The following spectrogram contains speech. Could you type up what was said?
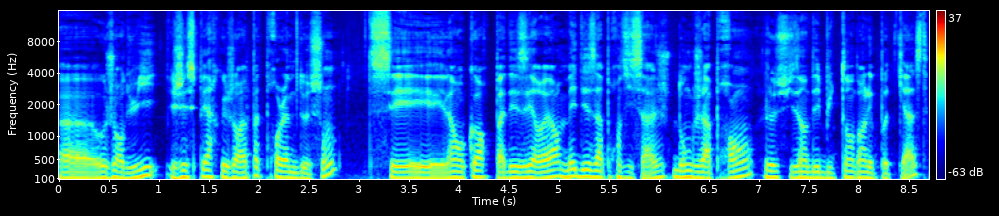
Euh, aujourd'hui, j'espère que j'aurai pas de problème de son. C'est là encore pas des erreurs, mais des apprentissages. Donc j'apprends, je suis un débutant dans les podcasts,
